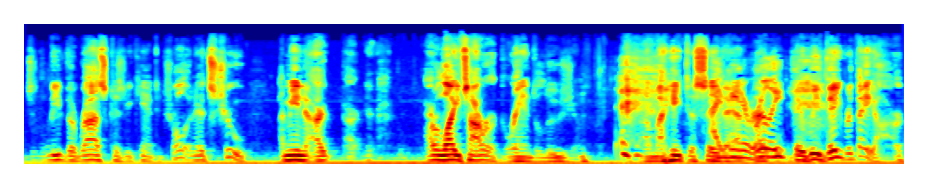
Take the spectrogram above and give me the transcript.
just leave the rest because you can't control it. And it's true. I mean, our our, our lives are a grand illusion. Um, I hate to say I that, mean, it really- they we, they they are.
